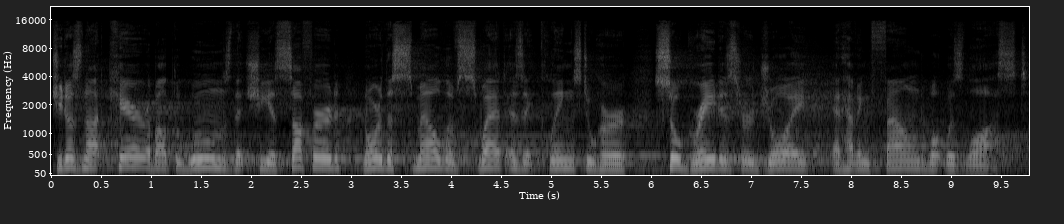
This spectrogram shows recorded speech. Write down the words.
She does not care about the wounds that she has suffered, nor the smell of sweat as it clings to her. So great is her joy at having found what was lost.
